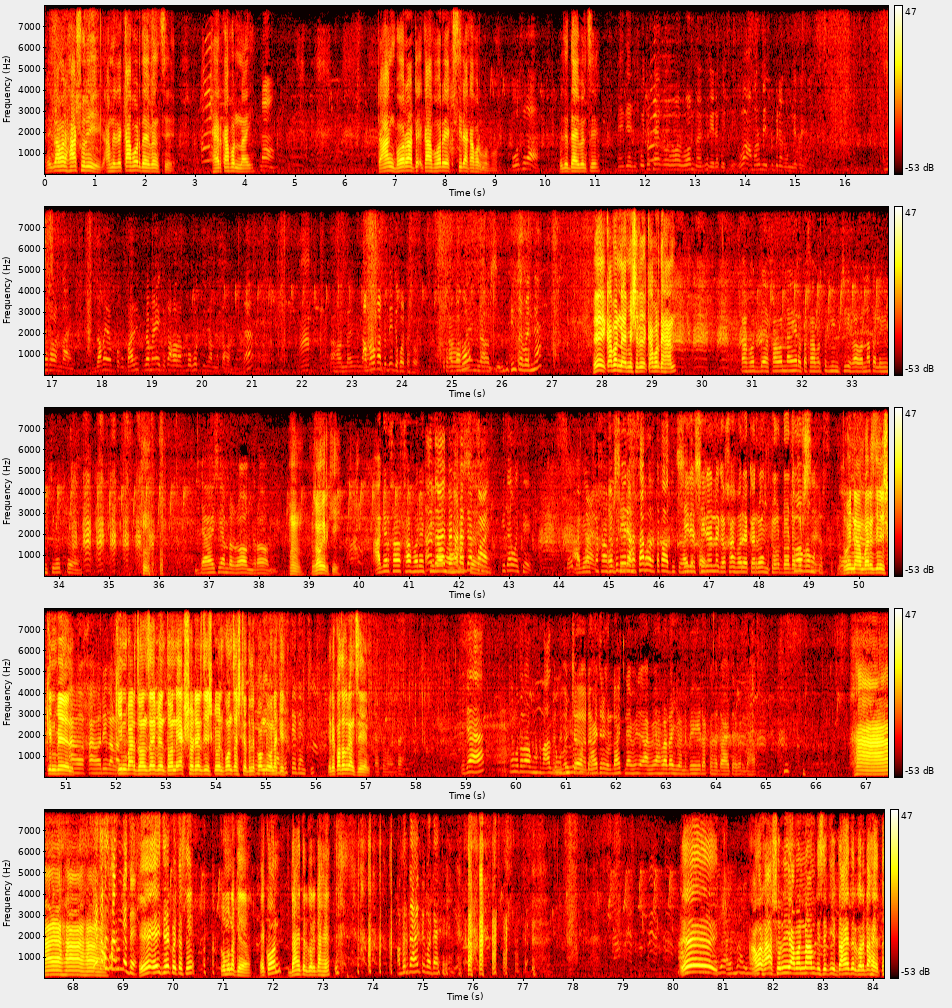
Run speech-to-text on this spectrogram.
এই যে আমার হাসুরি আপনি যে কাপড় দেয় বেঁচে হ্যার কাপড় নাই। টাং ভরা কাপড় এক সিরা কাপড় বসরা? ওই যে দেয় নাই জামাই বাড়ির জামাই বহুত দিন আমরা নাই হ্যাঁ? এই কাপড় নাই মেশিনে কাপড় দেখান। খাবার নাই এরা তো খাবার তো হিনছি খাবার না তাহলে হিনছি করতে যা হয়েছে আমরা রং রং। হুম রঙের কি? আগের খাবারে কি রং আছে? দুই নাম্বারে জিনিস কিনবেন। কিনবার জন যাইবেন তখন একশো টাকার জিনিস কিনবেন পঞ্চাশ টাকা তাহলে কম দেবো নাকি? এটা কত করে আনছেন? হ্যাঁ হ্যাঁ হ্যাঁ এই যে কইতাছে কমু না কে এখন ডাহেতের ঘরে ডাহেত আমরা ডাহাইতে এই আমার হাসুরি আমার নাম দিছে কি? ডাহেতের ঘরে ডাহেত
